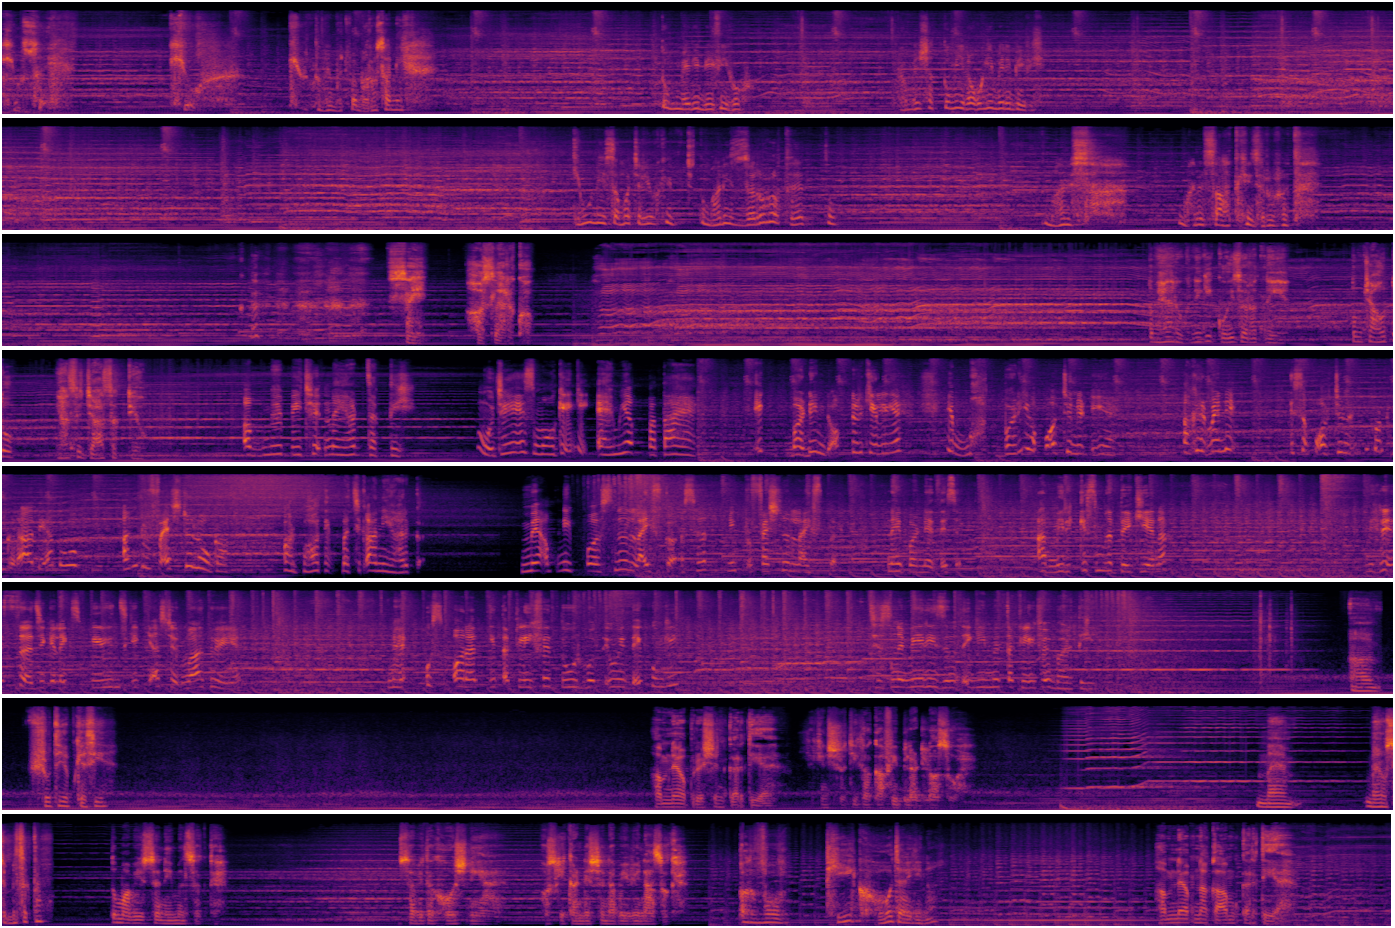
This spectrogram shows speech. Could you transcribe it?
क्यों सही? क्यों क्यों? तुम्हें मुझ पर भरोसा नहीं। है तुम मेरी बीवी हो। हमेशा तुम ही रहोगी मेरी बीवी। क्यों नहीं समझ रही हो कि मुझे तुम्हारी ज़रूरत है? तुम तुम्हारे साथ तुम्हारे साथ की ज़रूरत है। सही। हौसला रखो तुम्हें यहाँ रुकने की कोई ज़रूरत नहीं है। तुम चाहो तो यहाँ से जा सकती हो। अब मैं पीछे नहीं हट सकती। मुझे इस मौके की अहमियत पता है। एक बर्डिंग डॉक्टर के लिए ये बहुत बड़ी अपॉर्चुनिटी है। अगर मैंने इस अपॉर्चुनिटी को ठुकरा दिया तो वो अनप्रोफेशनल होगा और बहुत ही बचकानी हरकत। मैं अपनी पर्सनल लाइफ का असर, अपनी प्रोफेशनल लाइफ पर नहीं पड़ने दे सकती आप मेरी किस्मत देखिए ना। मेरे सर्जिकल एक्सपीरियंस की क्या शुरुआत हुई है। मैं उस औरत की तकलीफें दूर होते हुए देखूँगी, जिसने मेरी ज़िंदगी में तकलीफें भर दी। श्रुति अब कैसी है? हमने ऑपरेशन कर दिया है। लेकिन श्रुति का काफ़ी ब्लड लॉस हुआ है। मैं मैं उसे मिल सकता हूँ? तुम अभी उससे नहीं मिल सकते। उसे अभी तक होश नहीं आया। उसकी कंडीशन अभी भी नाजुक है। पर वो ठीक हो जाएगी ना? हमने अपना काम कर दिया है।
